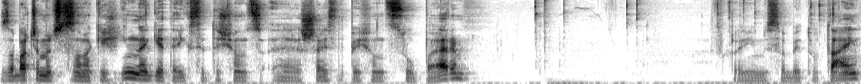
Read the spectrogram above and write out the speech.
Zobaczymy, czy są jakieś inne GTX 1650 Super. Wkleimy sobie tutaj.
